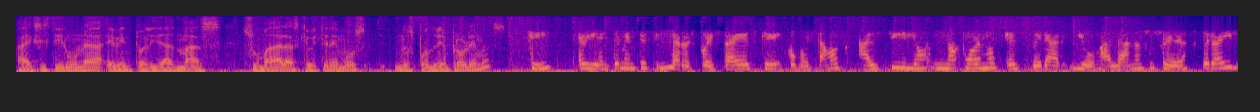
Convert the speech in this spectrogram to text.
a existir una eventualidad más, sumada a las que hoy tenemos, ¿nos pondrían problemas? Sí, evidentemente sí. La respuesta es que como estamos al filo, no podemos esperar y ojalá no suceda, pero hay,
